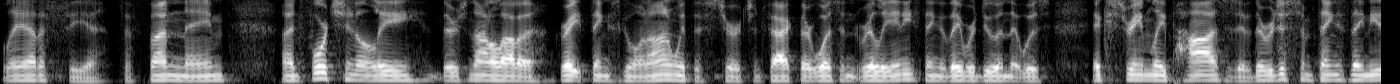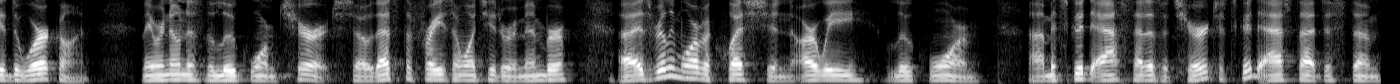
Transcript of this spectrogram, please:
Laodicea. It's a fun name. Unfortunately, there's not a lot of great things going on with this church. In fact, there wasn't really anything that they were doing that was extremely positive. There were just some things they needed to work on. They were known as the lukewarm church. So that's the phrase I want you to remember. Uh, it's really more of a question Are we lukewarm? Um, it's good to ask that as a church. It's good to ask that just um,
